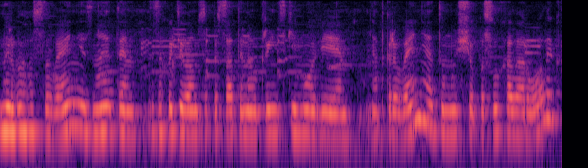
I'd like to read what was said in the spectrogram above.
Мир благословенні, знаєте, захотіла вам записати на українській мові откровення, тому що послухала ролик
